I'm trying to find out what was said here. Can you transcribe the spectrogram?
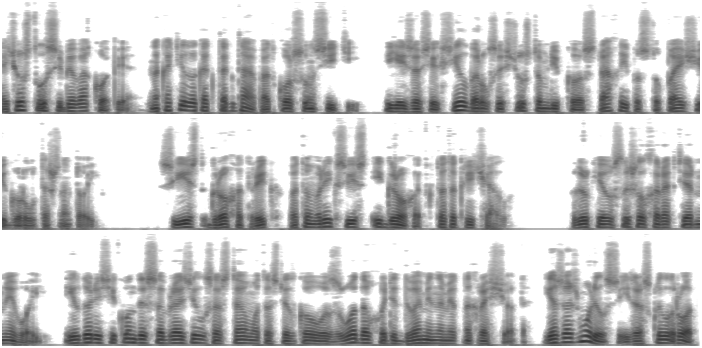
Я чувствовал себя в окопе. Накатило, как тогда, под Корсун-Сити, и я изо всех сил боролся с чувством липкого страха и подступающей горлу тошнотой. Свист, грохот, рык, потом рык, свист и грохот, кто-то кричал. Вдруг я услышал характерный вой, и в доли секунды сообразил, состав мотострелкового взвода входит два минометных расчета. Я зажмурился и раскрыл рот,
